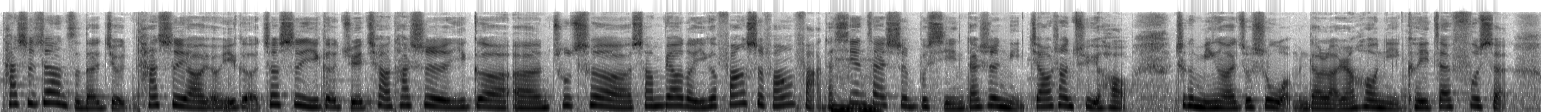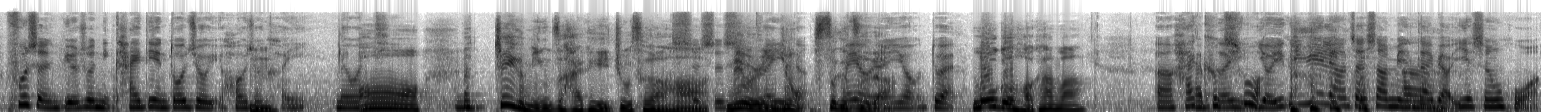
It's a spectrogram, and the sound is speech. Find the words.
它是这样子的，九它是要有一个，这是一个诀窍，它是一个呃注册商标的一个方式方法。它现在是不行，但是你交上去以后，这个名额就是我们的了。然后你可以再复审，复审，比如说你开店多久以后就可以，没问题。哦，那这个名字还可以注册哈，是是是，没有人用四个字的没有人用，对，logo 好看吗？呃，还可以，有一个月亮在上面，嗯代表夜生活。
